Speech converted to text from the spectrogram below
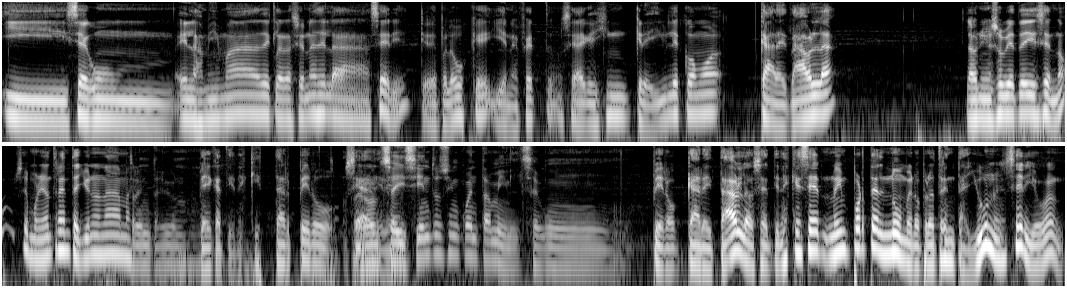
Y según en las mismas declaraciones de la serie, que después lo busqué, y en efecto, o sea, que es increíble cómo cara de tabla la Unión Soviética dice, no, se murieron 31 nada más. 31. Pega, tienes que estar, pero, o sea, Fueron de- 650 mil según... pero caretabla, o sea, tienes que ser, no importa el número, pero 31, en serio, weón.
